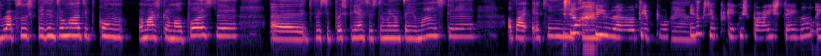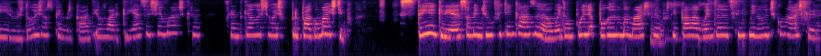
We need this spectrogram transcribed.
mas há pessoas que depois entram lá tipo, com a máscara mal posta, ah, depois tipo, as crianças também não têm a máscara. Opa, é tudo. Isso é horrível. Tipo, Yeah. eu não percebo porque é que os pais teimam a ir os dois ao supermercado e levar crianças sem máscara, sendo que elas são as que propagam mais. Tipo, se tem a criança, ao menos um fica em casa. Ou então põe-lhe a porra de uma máscara, porque tipo, ela aguenta 5 minutos com máscara.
